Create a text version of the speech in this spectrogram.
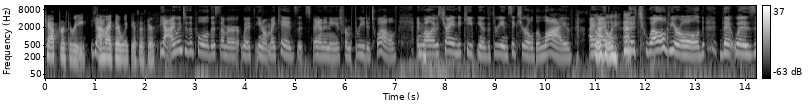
chapter three. Yeah. I'm right there with you, sister. Yeah, I went to the pool this summer with, you know, my kids that span in age from 3 to 12. And while I was trying to keep, you know, the 3 and 6 year old alive, I Totally. had the 12 year old that was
